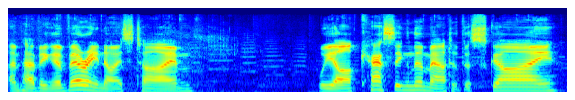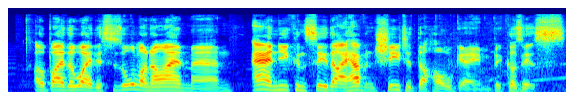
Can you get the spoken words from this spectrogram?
I'm having a very nice time. We are cassing them out of the sky. Oh, by the way, this is all on Iron Man. And you can see that I haven't cheated the whole game because it's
